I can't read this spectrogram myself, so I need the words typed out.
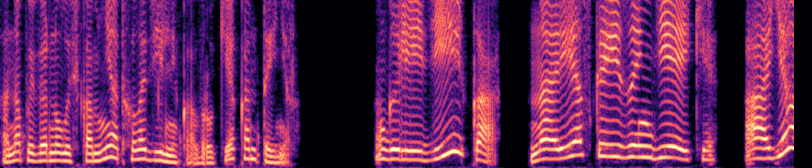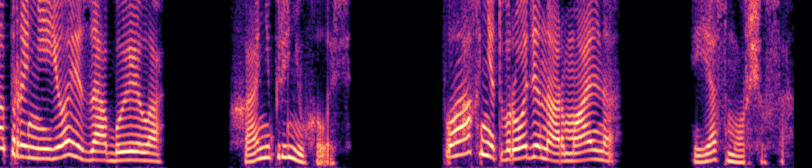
Она повернулась ко мне от холодильника, в руке контейнер. «Гляди-ка, нарезка из индейки, а я про нее и забыла». Хани принюхалась. «Пахнет вроде нормально». Я сморщился.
